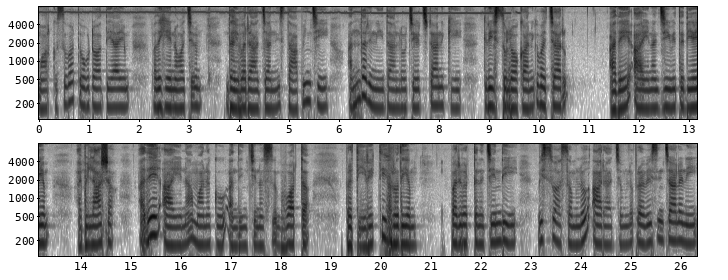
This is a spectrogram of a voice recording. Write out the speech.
మార్కు సువార్త ఒకటో అధ్యాయం పదిహేను వచనం. దైవరాజ్యాన్ని స్థాపించి అందరినీ దానిలో చేర్చడానికి క్రీస్తు లోకానికి వచ్చారు. అదే ఆయన జీవిత ధ్యేయం అభిలాష. అదే ఆయన మనకు అందించిన శుభవార్త. ప్రతి వ్యక్తి హృదయం పరివర్తన చెంది విశ్వాసంలో ఆ రాజ్యంలో ప్రవేశించాలని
